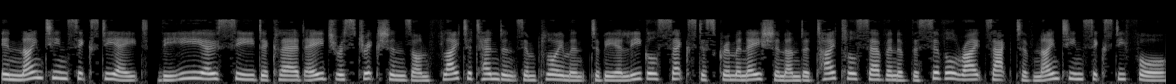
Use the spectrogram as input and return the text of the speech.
In 1968, the EEOC declared age restrictions on flight attendants' employment to be illegal sex discrimination under Title VII of the Civil Rights Act of 1964.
